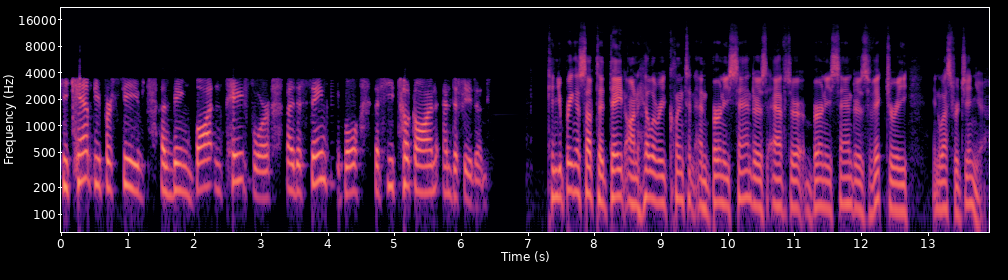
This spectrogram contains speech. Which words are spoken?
He can't be perceived as being bought and paid for by the same people that he took on and defeated. Can you bring us up to date on Hillary Clinton and Bernie Sanders after Bernie Sanders' victory in West Virginia?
